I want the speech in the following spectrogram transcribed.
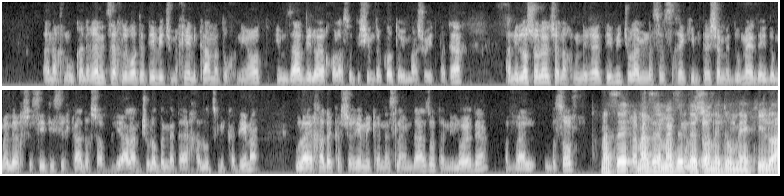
אנחנו כנראה נצטרך לראות את איביץ' מכין כמה תוכניות, אם זהבי לא יכול לעשות 90 דקות או אם משהו יתפתח. אני לא שולל שאנחנו נראה את איביץ', אולי מנסה לשחק עם תשע מדומה, די דומה לאיך שסיטי שיחקה עד עכשיו בלי אהלן, שהוא לא באמת היה חלוץ מקדימה. אולי אחד הקשרים ייכנס לעמדה הזאת, אני לא יודע, אבל בסוף, מה זה, מה זה, מה זה תשע? מדומה? כאילו 4-3-3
